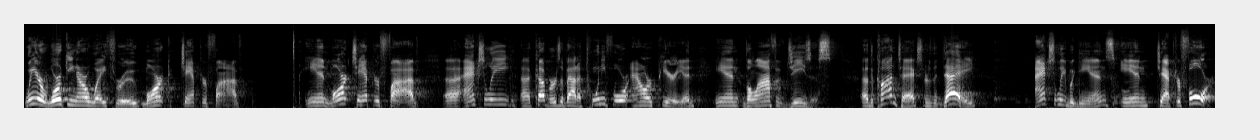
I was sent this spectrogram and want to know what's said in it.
We are working our way through Mark chapter 5, and Mark chapter 5 uh, actually uh, covers about a 24 hour period in the life of Jesus. Uh, the context or the day actually begins in chapter 4.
